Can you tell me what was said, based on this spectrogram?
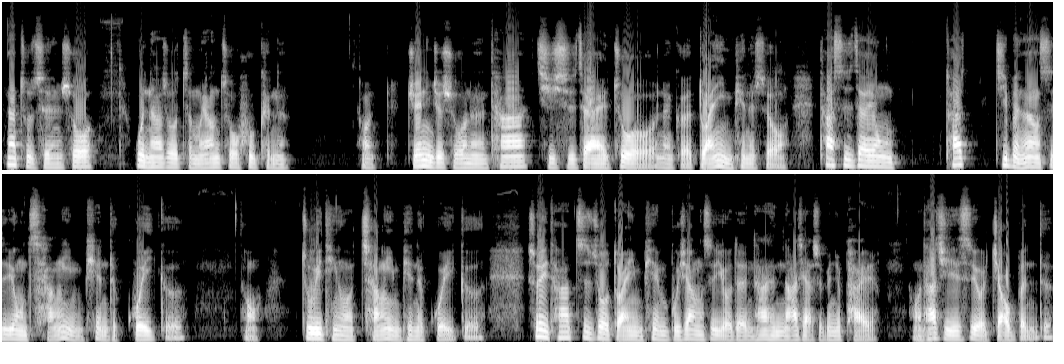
那主持人说，问他说，怎么样做 hook 呢？哦 Jenny 就说呢，他其实在做那个短影片的时候，他是在用，他基本上是用长影片的规格，哦，注意听哦，长影片的规格，所以他制作短影片不像是有的人，他拿起来随便就拍了，哦，他其实是有脚本的。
